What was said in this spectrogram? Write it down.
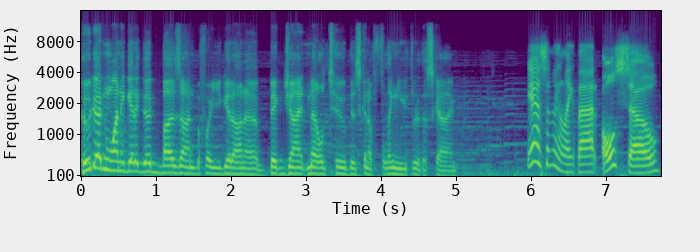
who doesn't want to get a good buzz on before you get on a big giant metal tube that's going to fling you through the sky? Yeah, something like that. Also,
